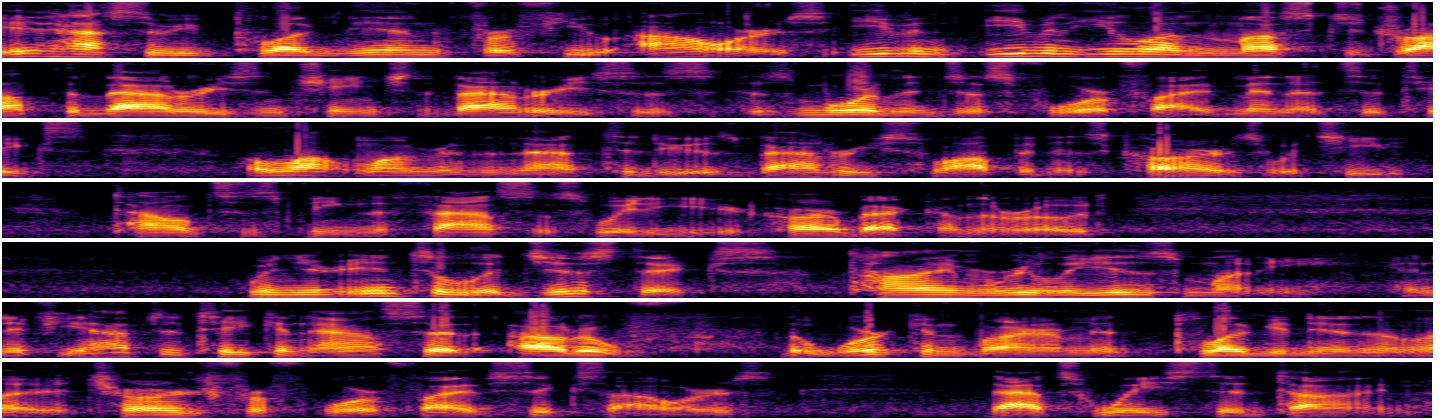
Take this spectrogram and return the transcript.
it has to be plugged in for a few hours. Even even Elon Musk's drop the batteries and change the batteries is, is more than just four or five minutes. It takes a lot longer than that to do his battery swap in his cars, which he touts as being the fastest way to get your car back on the road. When you're into logistics, time really is money. And if you have to take an asset out of the work environment, plug it in and let it charge for four, five, six hours, that's wasted time.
